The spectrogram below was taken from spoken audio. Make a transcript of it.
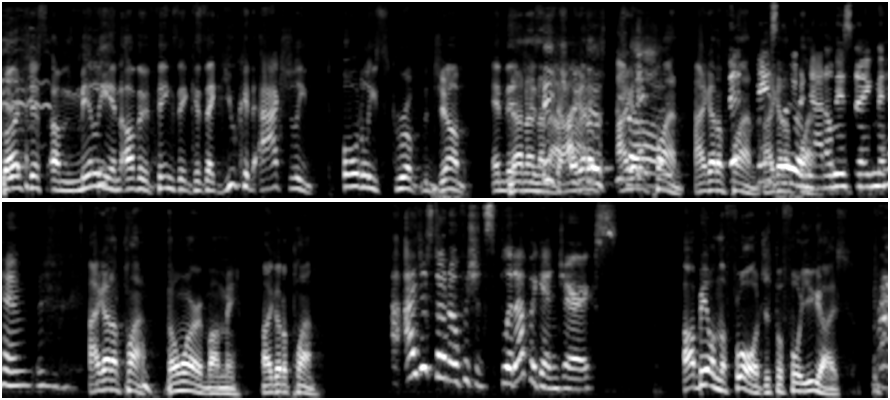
there's just a million other things that because like you could actually totally screw up the jump and then No, no, no, no. I got a, I got a plan. I got a plan. I got Basically, a what. Natalie's saying to him. I got a plan. Don't worry about me. I got a plan. I I just don't know if we should split up again, Jerix. I'll be on the floor just before you guys. Well,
